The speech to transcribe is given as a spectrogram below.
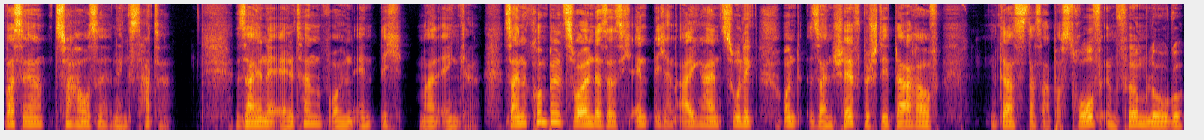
was er zu Hause längst hatte. Seine Eltern wollen endlich mal Enkel. Seine Kumpels wollen, dass er sich endlich ein Eigenheim zulegt und sein Chef besteht darauf, dass das Apostroph im Firmenlogo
